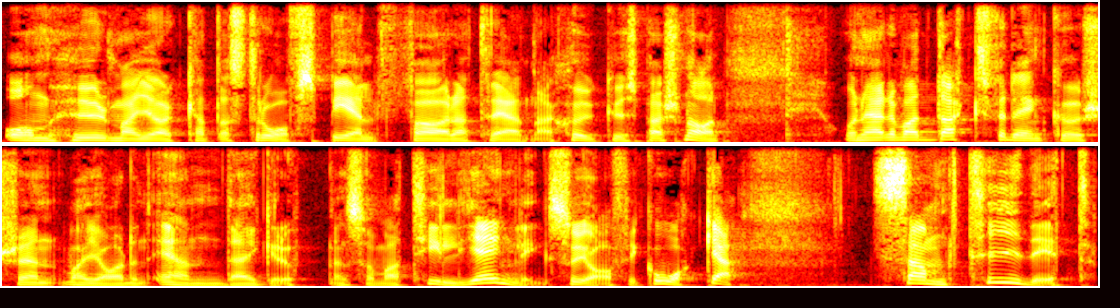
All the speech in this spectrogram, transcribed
om hur man gör katastrofspel för att träna sjukhuspersonal. Och när det var dags för den kursen var jag den enda i gruppen som var tillgänglig, så jag fick åka. Samtidigt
